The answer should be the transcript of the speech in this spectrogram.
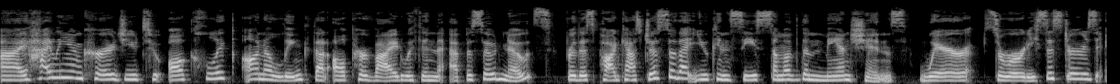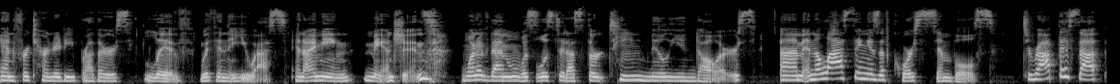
I highly encourage you to all click on a link that I'll provide within the episode notes for this podcast just so that you can see some of the mansions where sorority sisters and fraternity brothers live within the US. And I mean mansions. One of them was listed as $13 million. Um, and the last thing is, of course, symbols. To wrap this up,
